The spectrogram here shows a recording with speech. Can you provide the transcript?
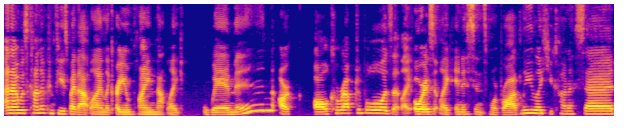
And I was kind of confused by that line. Like, are you implying that, like, women are all corruptible? Is it like, or is it like innocence more broadly, like you kind of said?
